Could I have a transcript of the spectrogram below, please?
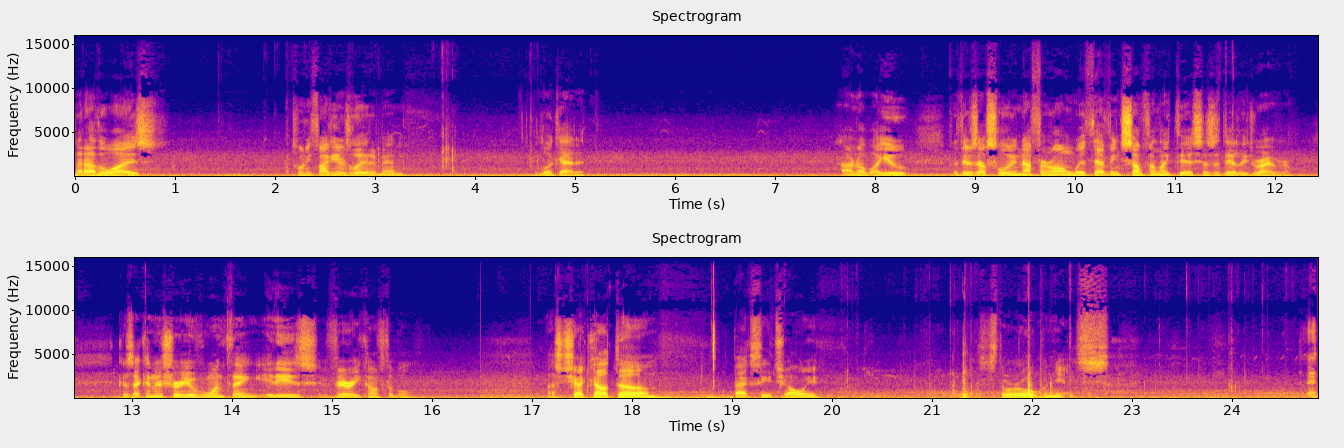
But otherwise, 25 years later, man, look at it. I don't know about you, but there's absolutely nothing wrong with having something like this as a daily driver. Because I can assure you of one thing, it is very comfortable. Let's check out the um, back seat, shall we? Is door open? Yes.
